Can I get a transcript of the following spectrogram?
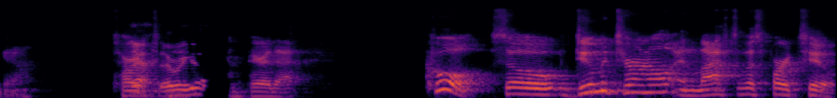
yeah, it's hard yeah, to there we go. compare that. Cool. So Doom Eternal and Last of Us Part 2.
